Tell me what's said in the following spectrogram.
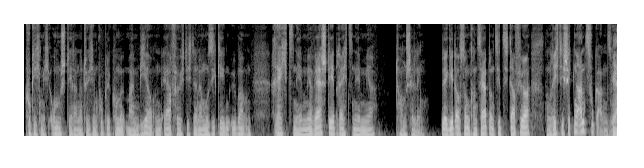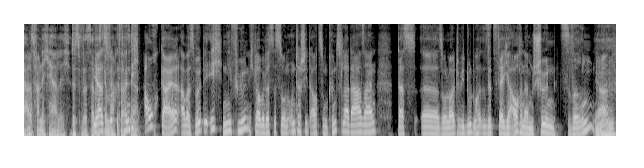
Gucke ich mich um, stehe dann natürlich im Publikum mit meinem Bier und ehrfürchtig der Musik gegenüber und rechts neben mir, wer steht rechts neben mir? Tom Schilling. Der geht auf so ein Konzert und zieht sich dafür so einen richtig schicken Anzug an. So, Ja, ne? das fand ich herrlich, Das, dass er ja, das gemacht das hat. fand ja. ich auch geil, aber das würde ich nie fühlen. Ich glaube, das ist so ein Unterschied auch zum Künstlerdasein, dass äh, so Leute wie du, du sitzt ja hier auch in einem schönen Zwirn, ja, Mhm.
